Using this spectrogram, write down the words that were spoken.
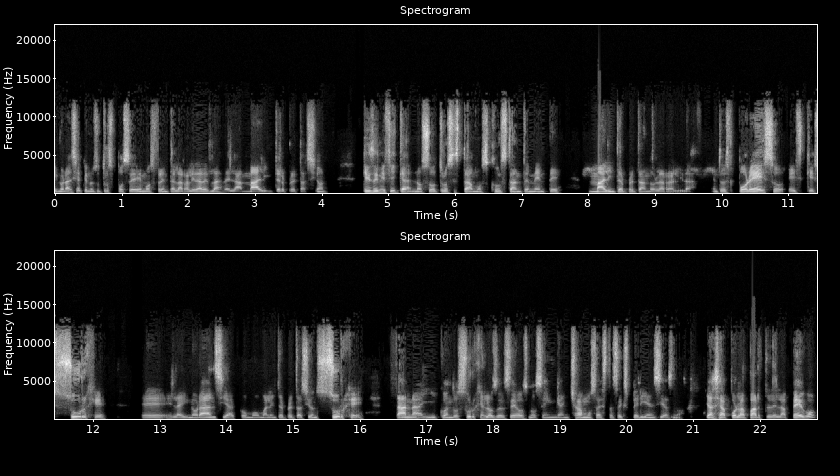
ignorancia que nosotros poseemos frente a la realidad es la de la malinterpretación. ¿Qué significa? Nosotros estamos constantemente malinterpretando la realidad. Entonces, por eso es que surge eh, la ignorancia como malinterpretación surge sana y cuando surgen los deseos nos enganchamos a estas experiencias, ¿no? Ya sea por la parte del apego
